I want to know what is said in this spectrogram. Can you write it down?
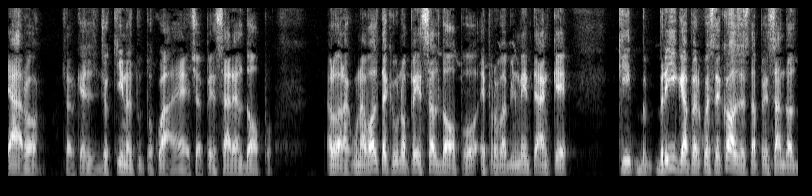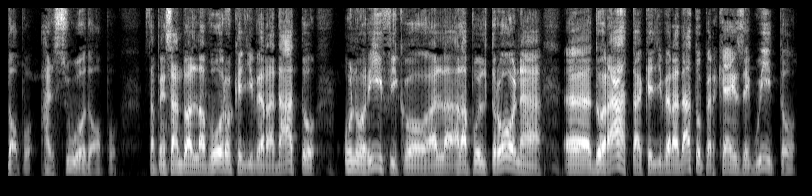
Chiaro? Cioè, perché il giochino è tutto qua, eh? cioè pensare al dopo. Allora, una volta che uno pensa al dopo, e probabilmente anche chi briga per queste cose sta pensando al dopo, al suo dopo, sta pensando al lavoro che gli verrà dato onorifico, alla, alla poltrona eh, dorata che gli verrà dato perché ha eseguito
